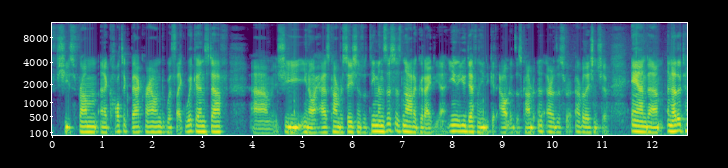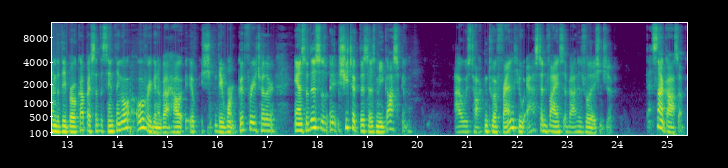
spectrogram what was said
she's from an occultic background with like Wicca and stuff. Um, she, you know, has conversations with demons. This is not a good idea. You, you definitely need to get out of this con- or this re- uh, relationship. And um, another time that they broke up, I said the same thing over again about how it, she, they weren't good for each other. And so this is she took this as me gossiping. I was talking to a friend who asked advice about his relationship. That's not gossip.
